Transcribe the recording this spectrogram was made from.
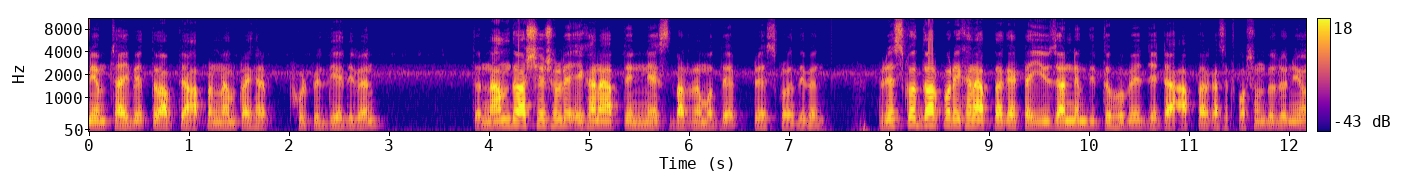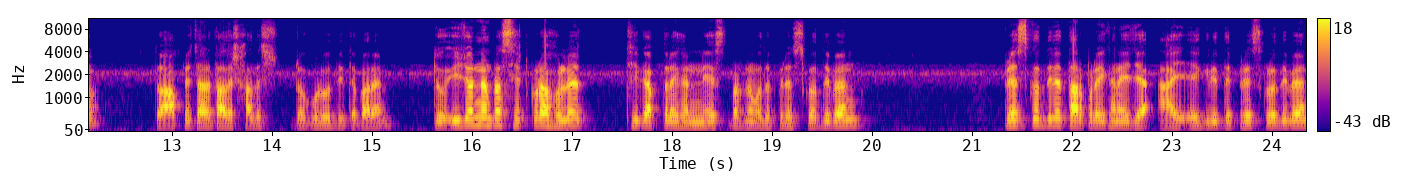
নেম চাইবে। তো আপনি, আপনার নামটা এখানে ফুলফিল দিয়ে দিবেন। তো নাম দেওয়া শেষ হলে এখানে আপনি নেক্সট বাটনের মধ্যে প্রেস করে দিবেন। প্রেস করে দেওয়ার পর এখানে আপনাকে একটা ইউজার নেম দিতে হবে, যেটা আপনার কাছে পছন্দজনীয়। তো আপনি চাইলে তাদের সাজেস্টগুলো দিতে পারেন। তো ইউজার নেমটা সেট করা হলে ঠিক আপনারা এখানে নেক্সট বাটনের মধ্যে প্রেস করে দিবেন। প্রেস করে দিলে তারপরে এখানে এই যে আই এগ্রিতে প্রেস করে দিবেন।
